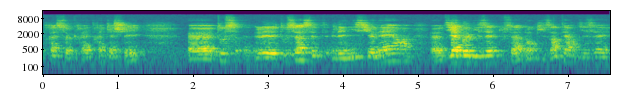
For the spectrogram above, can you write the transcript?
très secret, très caché. Euh, tout, les, tout, ça, les missionnaires euh, diabolisaient tout ça, donc ils interdisaient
